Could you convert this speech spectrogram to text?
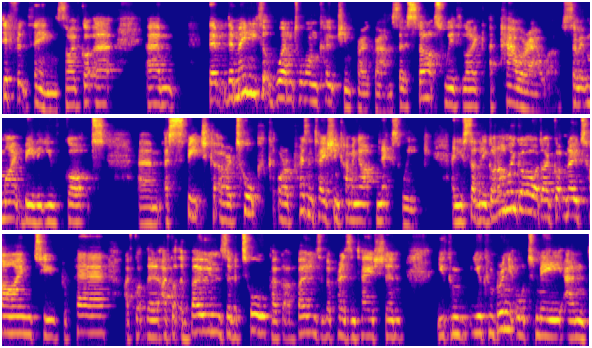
different things. So I've got a um, they're, they're mainly sort of one-to-one coaching programs. So it starts with like a power hour. So it might be that you've got um, a speech or a talk or a presentation coming up next week, and you've suddenly gone, "Oh my God, I've got no time to prepare. I've got the I've got the bones of a talk. I've got the bones of a presentation. You can you can bring it all to me, and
